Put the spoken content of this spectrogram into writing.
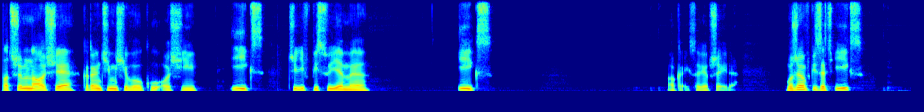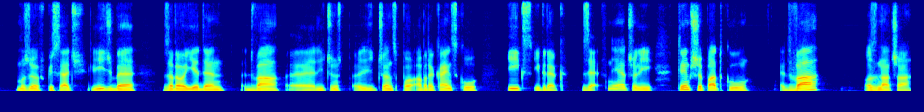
patrzymy na osie, kręcimy się wokół osi x, czyli wpisujemy x. Ok, sobie przejdę. Możemy wpisać x, możemy wpisać liczbę 0, 1, 2, e, licząc, licząc po amerykańsku x, y, z, nie? Czyli w tym przypadku 2 oznacza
